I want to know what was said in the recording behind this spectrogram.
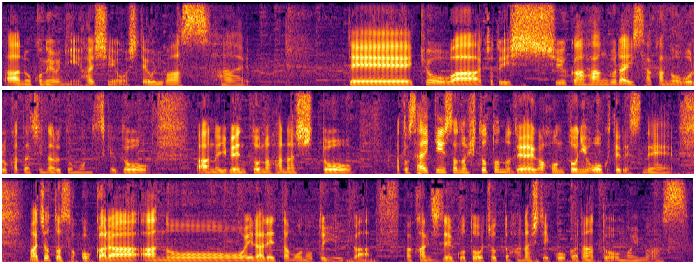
あのこのように配信をしております。はいで今日はちょっと1週間半ぐらい遡る形になると思うんですけどあのイベントの話とあと最近その人との出会いが本当に多くてですね、まあ、ちょっとそこから、あの得られたものというか、まあ、感じていることをちょっと話していこうかなと思います。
